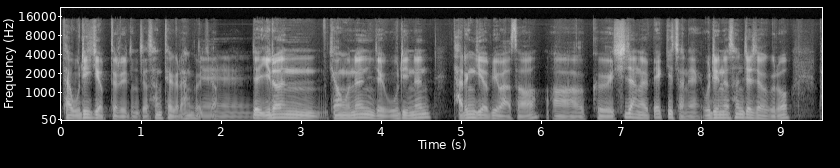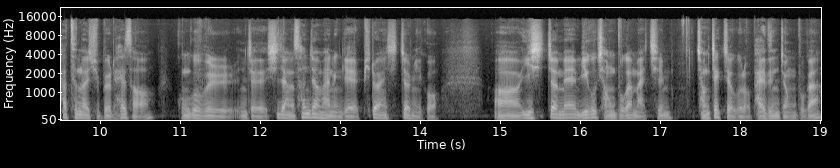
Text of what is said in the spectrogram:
다 우리 기업들을 이제 선택을 한 거죠. 예. 이제 이런 경우는 이제 우리는 다른 기업이 와서 어, 그 시장을 뺏기 전에 우리는 선제적으로 파트너십을 해서 공급을 이제 시장을 선점하는 게 필요한 시점이고 어, 이 시점에 미국 정부가 마침 정책적으로 바이든 정부가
